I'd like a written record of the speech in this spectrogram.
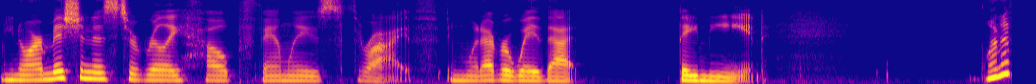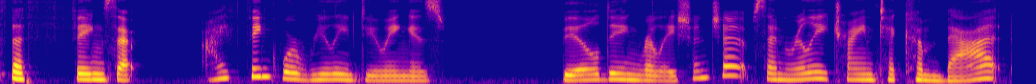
you know, our mission is to really help families thrive in whatever way that they need. One of the things that I think we're really doing is building relationships and really trying to combat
